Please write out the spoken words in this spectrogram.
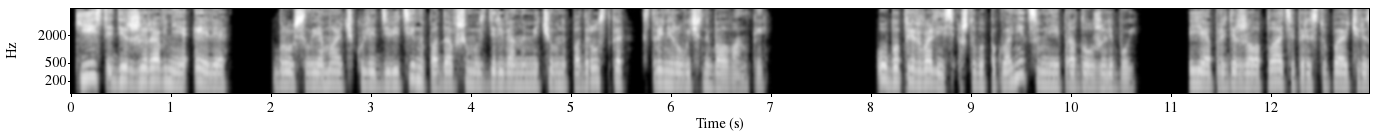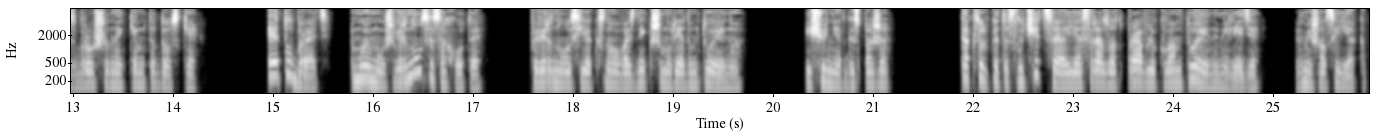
«Кисть держи ровнее, Эля!» — бросил я мальчику лет девяти, нападавшему с деревянным мечом на подростка с тренировочной болванкой. Оба прервались, чтобы поклониться мне и продолжили бой. Я придержала платье, переступая через брошенные кем-то доски. «Это убрать. Мой муж вернулся с охоты?» Повернулась я к снова возникшему рядом Туэйну. «Еще нет, госпожа. Как только это случится, я сразу отправлю к вам Туэйна, миледи вмешался Якоб.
